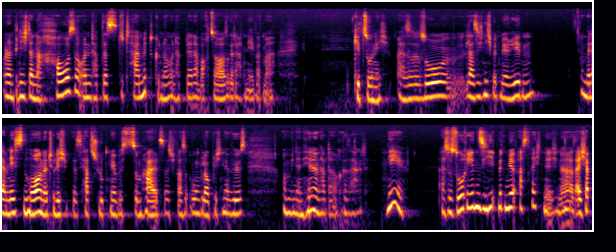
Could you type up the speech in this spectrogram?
Und dann bin ich dann nach Hause und habe das total mitgenommen und habe dann aber auch zu Hause gedacht, nee, warte mal, geht so nicht. Also so lasse ich nicht mit mir reden. Und bin am nächsten Morgen natürlich, das Herz schlug mir bis zum Hals. Also ich war so unglaublich nervös und bin dann hin und habe da auch gesagt, nee, also so reden Sie mit mir erst recht nicht. Ne? Also ich habe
